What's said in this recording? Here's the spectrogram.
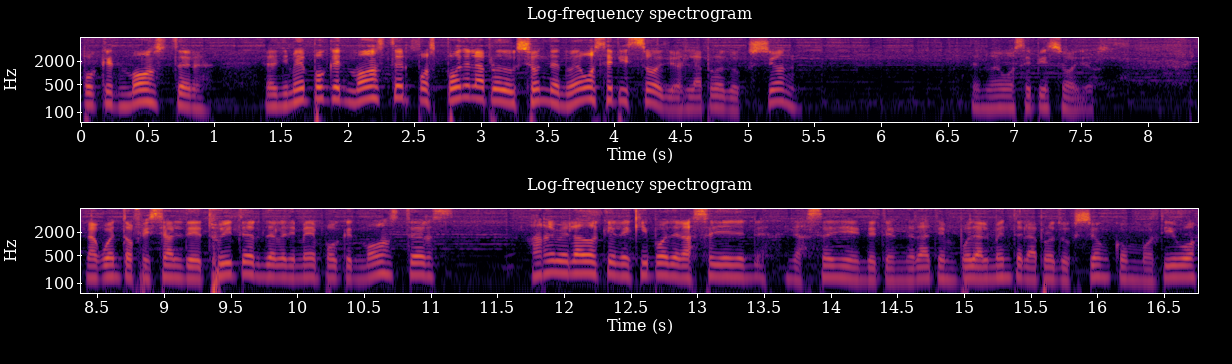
Pocket Monster el anime Pocket Monster pospone la producción de nuevos episodios. La producción de nuevos episodios. La cuenta oficial de Twitter del anime Pocket Monsters ha revelado que el equipo de la serie, la serie detendrá temporalmente la producción con motivo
